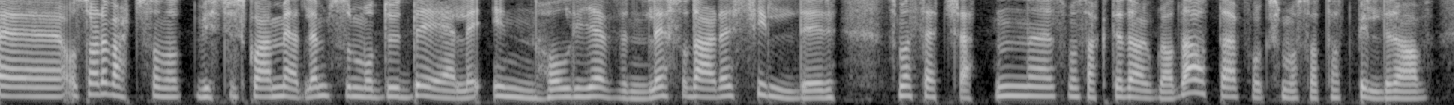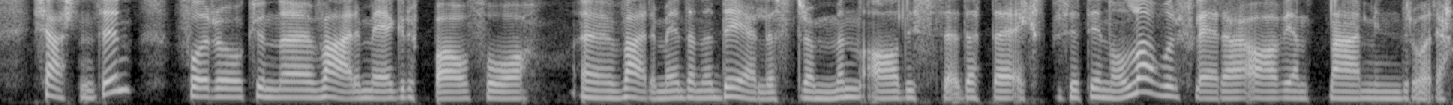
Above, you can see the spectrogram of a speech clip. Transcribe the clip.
Eh, og så har det vært sånn at hvis du skal være medlem, så må du dele innhold jevnlig. Så da er det kilder som har sett chatten, som har sagt i Dagbladet, at det er folk som også har tatt bilder av kjæresten sin for å kunne være med i gruppa og få eh, være med i denne delestrømmen av disse, dette eksplisitte innholdet, hvor flere av jentene er mindreårige.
